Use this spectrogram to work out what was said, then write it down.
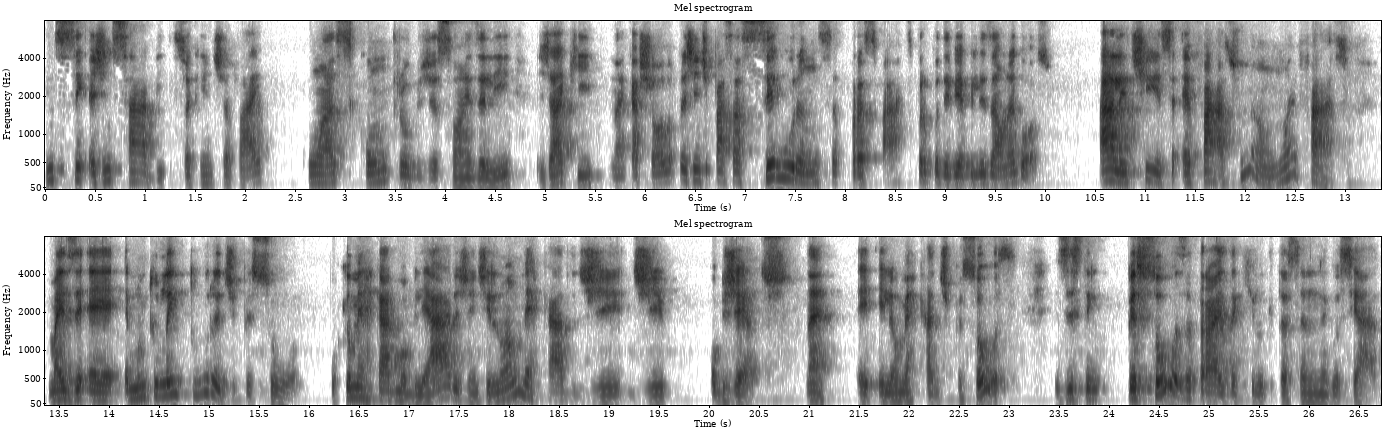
a gente, a gente sabe, só que a gente já vai com as contra-objeções ali, já aqui na cachola, para a gente passar segurança para as partes para poder viabilizar o negócio. Ah, Letícia, é fácil? Não, não é fácil. Mas é, é muito leitura de pessoa. Porque o mercado imobiliário, gente, ele não é um mercado de, de objetos, né? Ele é um mercado de pessoas. Existem pessoas atrás daquilo que está sendo negociado.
